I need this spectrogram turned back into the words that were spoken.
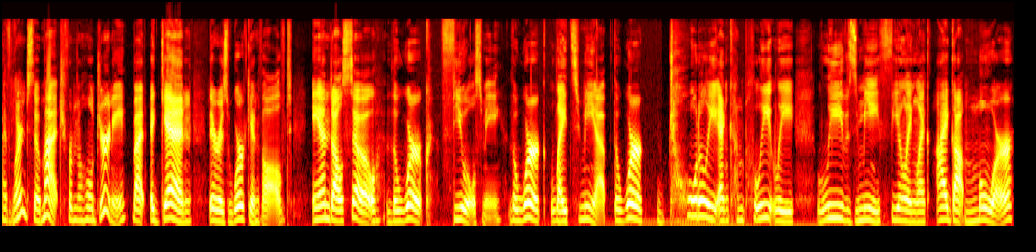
I've learned so much from the whole journey. But again, there is work involved. And also, the work fuels me. The work lights me up. The work totally and completely leaves me feeling like I got more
